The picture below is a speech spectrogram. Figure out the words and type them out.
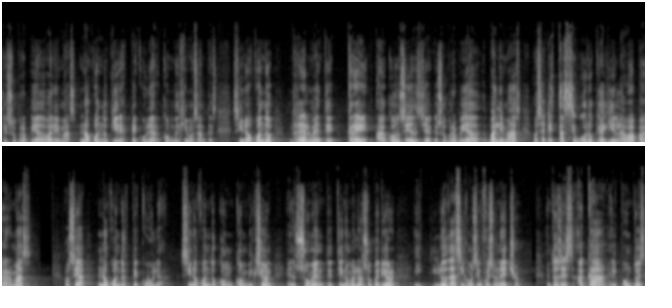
que su propiedad vale más. No cuando quiere especular, como dijimos antes, sino cuando realmente cree a conciencia que su propiedad vale más. O sea que está seguro que alguien la va a pagar más. O sea, no cuando especula, sino cuando con convicción en su mente tiene un valor superior y lo da así como si fuese un hecho. Entonces acá el punto es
